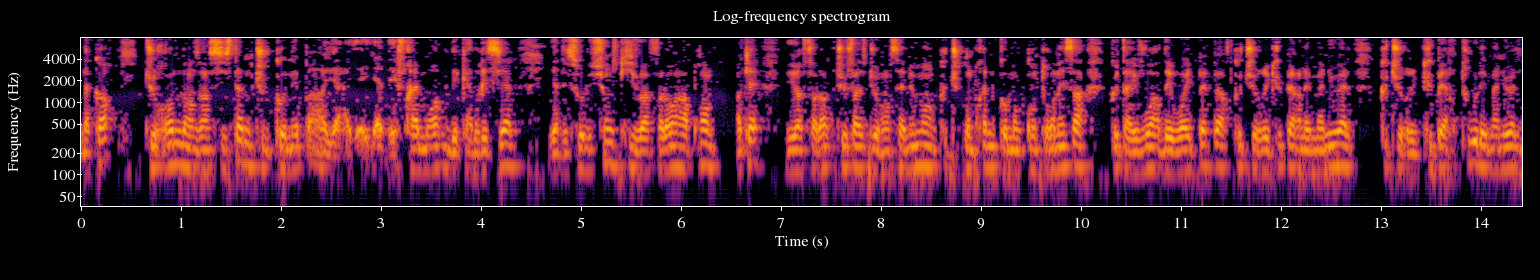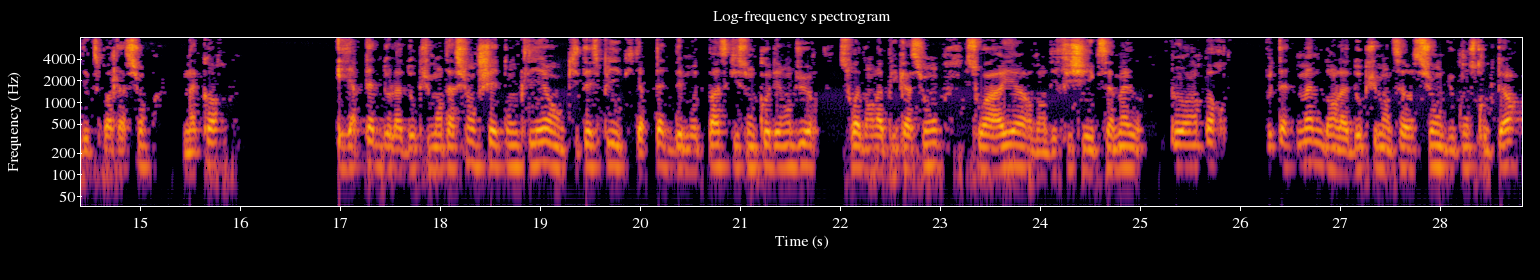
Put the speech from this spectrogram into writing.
d'accord? Tu rentres dans un système, tu le connais pas. Il y a, y a, des frameworks, des cadriciels, il y a des solutions qu'il va falloir apprendre, ok? Il va falloir que tu fasses du renseignement, que tu comprennes comment contourner ça, que tu ailles voir des white papers, que tu récupères les manuels, que tu récupères tous les manuels d'exploitation, d'accord? Et il y a peut-être de la documentation chez ton client qui t'explique. Il y a peut-être des mots de passe qui sont codés en dur, soit dans l'application, soit ailleurs, dans des fichiers XML, peu importe. Peut-être même dans la documentation du constructeur,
